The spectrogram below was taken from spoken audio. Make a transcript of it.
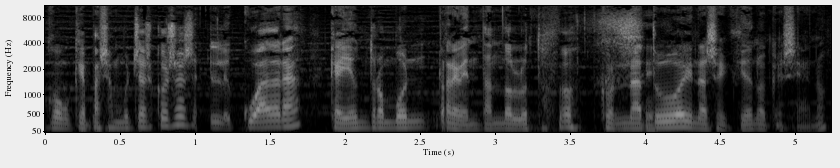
como que pasan muchas cosas, cuadra que haya un trombón reventándolo todo con una Sí. tuba y una sección, lo que sea, ¿no?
